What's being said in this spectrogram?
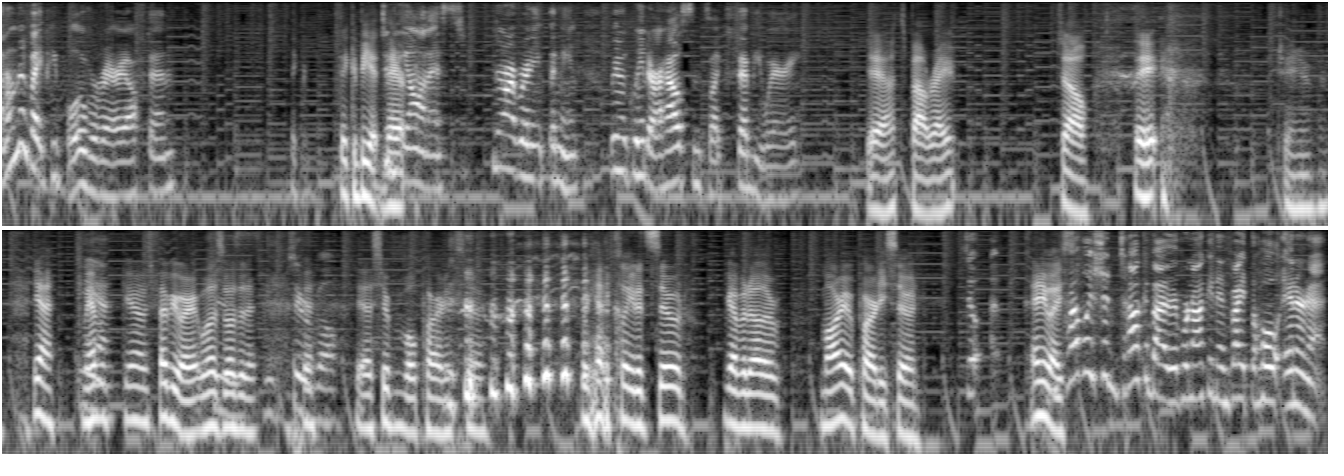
I don't invite people over very often. They could be at To their. be honest, there aren't any. I mean, we haven't cleaned our house since like February. Yeah, that's about right. So, they. January. Yeah, we Yeah. haven't. Yeah, it was February. It was, wasn't it? Super Yeah. Bowl. Yeah, Super Bowl party. So we gotta clean it soon. We have another Mario party soon. So uh, we Anyways, probably shouldn't talk about it if we're not going to invite the whole internet.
